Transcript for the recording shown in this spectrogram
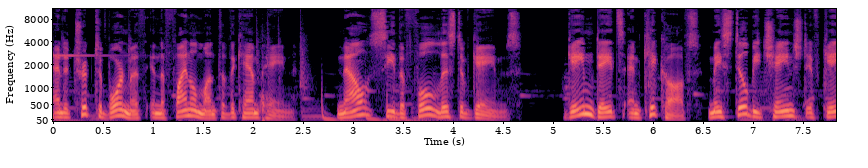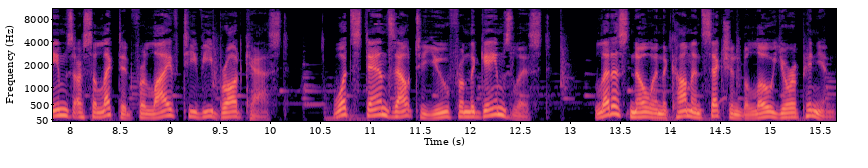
and a trip to Bournemouth in the final month of the campaign. Now see the full list of games. Game dates and kickoffs may still be changed if games are selected for live TV broadcast. What stands out to you from the games list? Let us know in the comment section below your opinion.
